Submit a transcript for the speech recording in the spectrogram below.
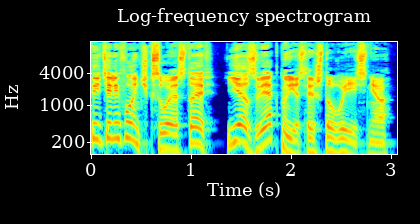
Ты телефончик свой оставь, я звякну, если что выясню».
